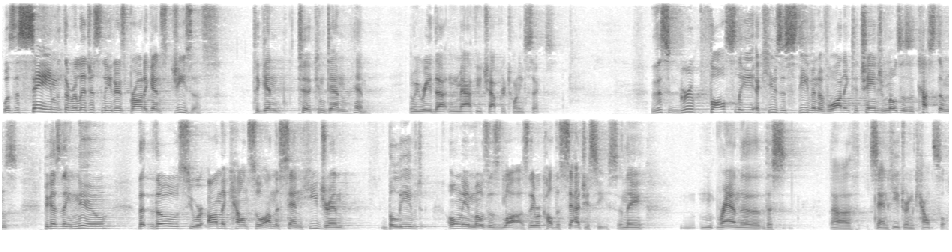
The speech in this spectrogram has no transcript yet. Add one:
was the same that the religious leaders brought against Jesus to, to condemn him. And we read that in Matthew chapter 26. This group falsely accuses Stephen of wanting to change Moses' customs because they knew that those who were on the council, on the Sanhedrin, believed only in Moses' laws. They were called the Sadducees, and they ran the, this uh, Sanhedrin council.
